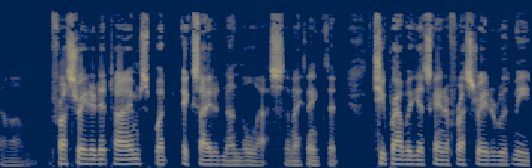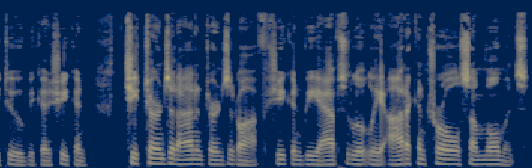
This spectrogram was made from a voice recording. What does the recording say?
Um, frustrated at times, but excited nonetheless. And I think that she probably gets kind of frustrated with me too because she can, she turns it on and turns it off. She can be absolutely out of control some moments,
